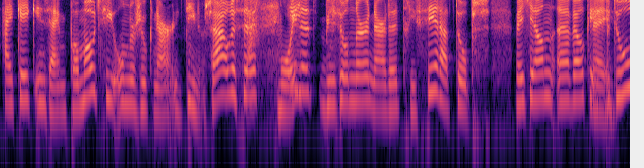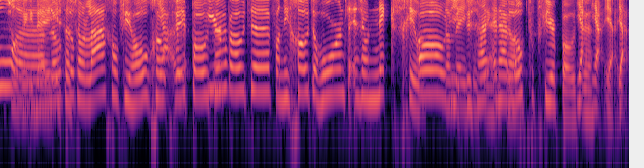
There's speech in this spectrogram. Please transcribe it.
Hij keek in zijn promotieonderzoek naar dinosaurussen. Ja, mooi. In het bijzonder naar de Triceratops. Weet je dan uh, welke nee, ik bedoel? Sorry, nee. Is dat zo laag of die hoge ja, op twee poten? Vier poten, van die grote hoorns en zo'n nekschild. Oh, dan die, weet dus hij, en hij loopt op vier poten. Ja, ja, ja. ja.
